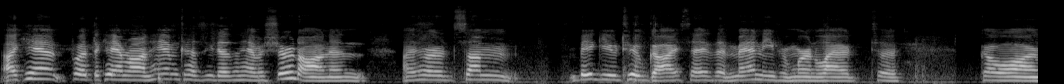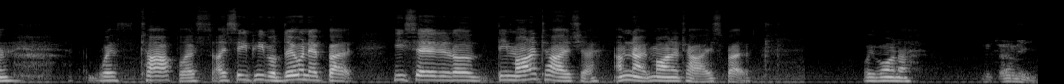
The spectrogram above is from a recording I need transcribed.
I can't put the camera on him because he doesn't have a shirt on. And I heard some big YouTube guy say that men even weren't allowed to go on with topless. I see people doing it, but he said it'll demonetize you. I'm not monetized, but we want to I mean,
